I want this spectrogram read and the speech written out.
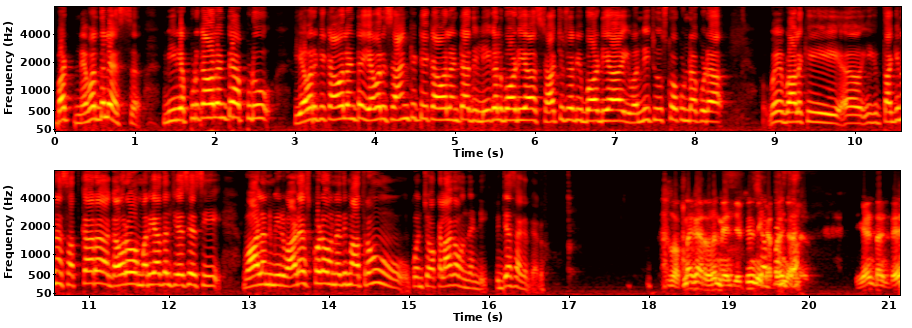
బట్ నెవర్దలెస్ మీరు ఎప్పుడు కావాలంటే అప్పుడు ఎవరికి కావాలంటే ఎవరి శాంక్టిటీ కావాలంటే అది లీగల్ బాడీయా స్టాచ్యుటరీ బాడీయా ఇవన్నీ చూసుకోకుండా కూడా వాళ్ళకి తగిన సత్కార గౌరవ మర్యాదలు చేసేసి వాళ్ళని మీరు వాడేసుకోవడం అన్నది మాత్రం కొంచెం ఒకలాగా ఉందండి. విద్యాసాగర్ గారు. స్వప్న గారు నేను చెప్పింది అర్థం. కాలేదు. ఏంటంటే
